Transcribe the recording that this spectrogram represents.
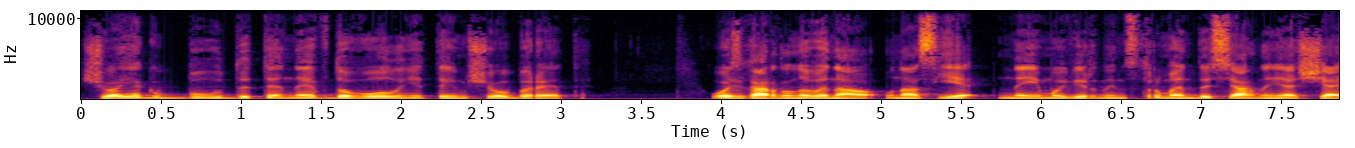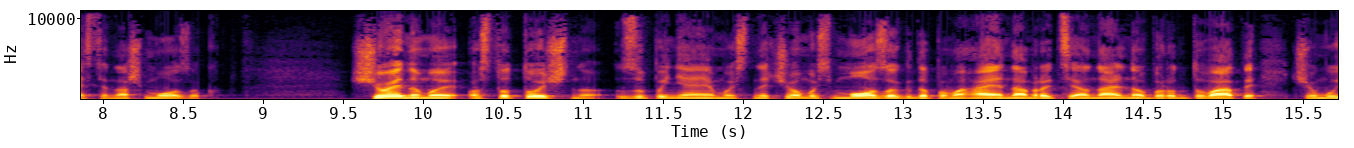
що як будете невдоволені тим, що оберете. Ось гарна новина. У нас є неймовірний інструмент досягнення щастя, наш мозок. Щойно ми остаточно зупиняємось на чомусь, мозок допомагає нам раціонально обґрунтувати, чому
